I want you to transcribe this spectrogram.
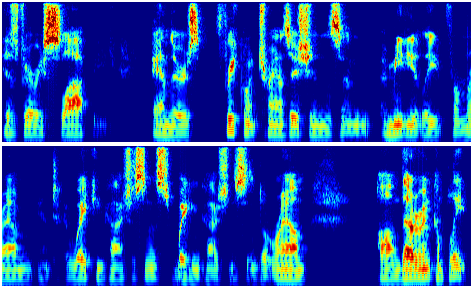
is very sloppy. And there's frequent transitions and immediately from REM into waking consciousness, waking consciousness into REM um, that are incomplete.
